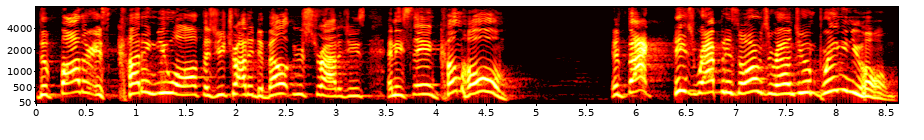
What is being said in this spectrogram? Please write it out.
The Father is cutting you off as you try to develop your strategies, and He's saying, Come home. In fact, He's wrapping His arms around you and bringing you home.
